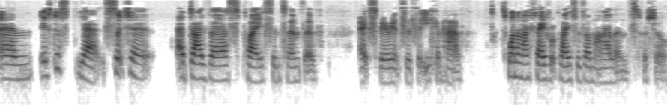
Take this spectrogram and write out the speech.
Um, it's just, yeah, such a, a diverse place in terms of experiences that you can have. It's one of my favourite places on the islands for sure.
